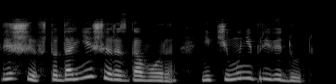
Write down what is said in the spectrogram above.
решив, что дальнейшие разговоры ни к чему не приведут.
